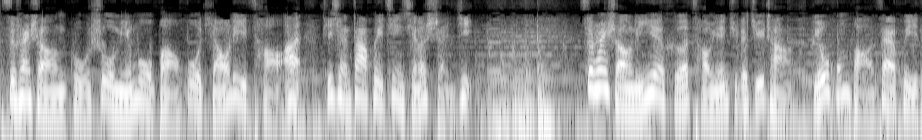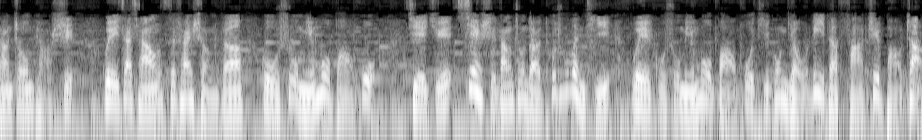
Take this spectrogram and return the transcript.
四川省古树名木保护条例草案提请大会进行了审议。四川省林业和草原局的局长刘洪宝在会议当中表示，为加强四川省的古树名木保护。解决现实当中的突出问题，为古树名木保护提供有力的法治保障，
